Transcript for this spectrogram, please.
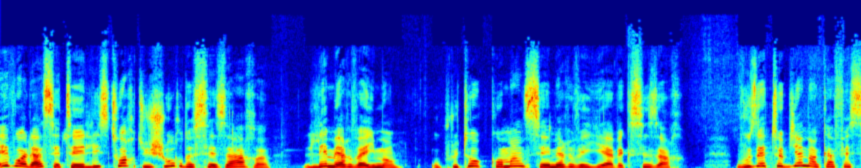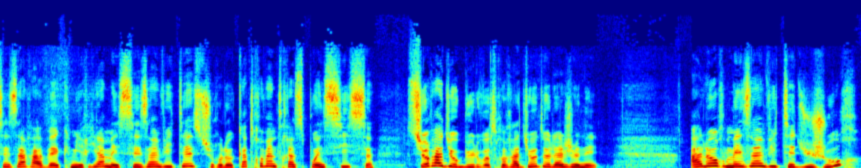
Et voilà, c'était l'histoire du jour de César, l'émerveillement, ou plutôt comment s'émerveiller avec César. Vous êtes bien dans Café César avec Myriam et ses invités sur le 93.6 sur Radio Bulle, votre radio de la jeunesse. Alors, mes invités du jour,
